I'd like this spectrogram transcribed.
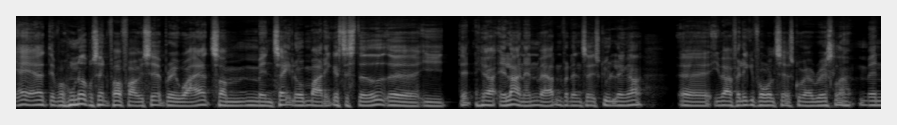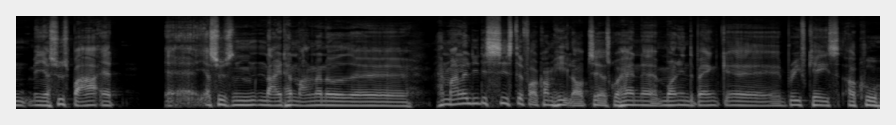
ja, ja, det var 100% for at favorisere Bray Wyatt, som mentalt åbenbart ikke er til stede øh, i den her, eller en anden verden for den sags skyld længere. Øh, I hvert fald ikke i forhold til at skulle være wrestler. Men, men jeg synes bare, at jeg synes, Knight han mangler noget... Øh, han mangler lige det sidste for at komme helt op til at skulle have en uh, Money in the Bank uh, briefcase og kunne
